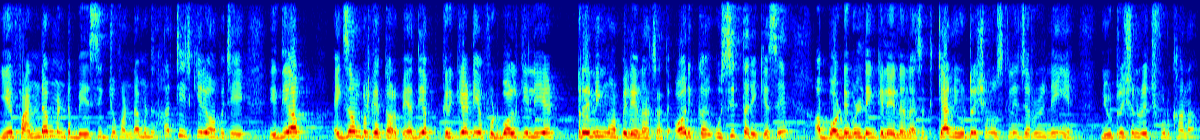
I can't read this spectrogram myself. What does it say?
ये फंडामेंट बेसिक जो फंडामेंटल हर चीज़ के लिए वहाँ पे चाहिए। यदि आप एग्ज़ाम्पल के तौर पे, यदि आप क्रिकेट या फुटबॉल के लिए ट्रेनिंग वहाँ पे लेना चाहते और उसी तरीके से आप बॉडी बिल्डिंग के लिए लेना चाहते क्या न्यूट्रिशन उसके लिए ज़रूरी नहीं है? न्यूट्रिशन रिच फ़ूड खाना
